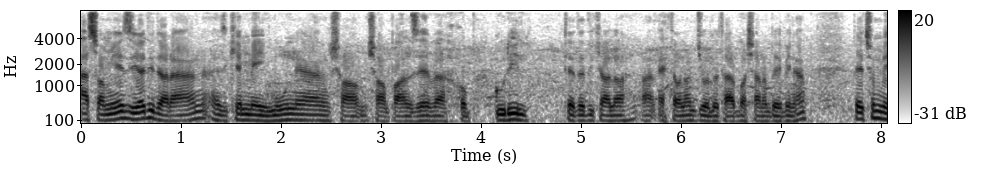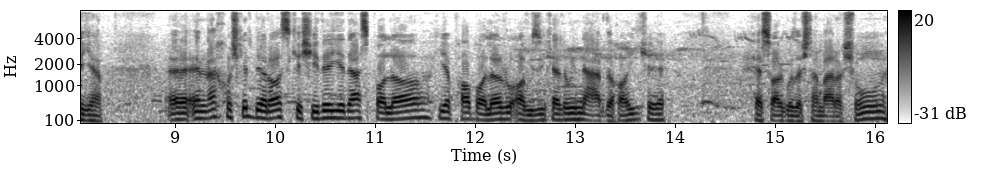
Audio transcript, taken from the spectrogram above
اسامی زیادی دارن از که میمون شام، شامپانزه و خب گوریل تعدادی که حالا احتمالا جلوتر باشن رو ببینم بهتون میگم. انقدر خوشگل دراز کشیده یه دست بالا یه پا بالا رو آویزی کرده روی نرده هایی که حسار گذاشتن براشون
